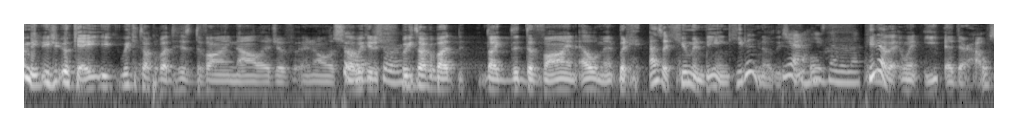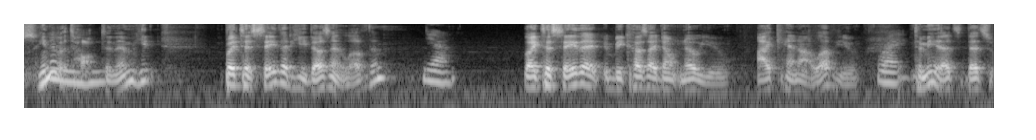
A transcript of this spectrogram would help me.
I mean, okay, we could talk about his divine knowledge of and all this sure, stuff. We could sure. we could talk about like the divine element, but he, as a human being, he didn't know these yeah, people. he's never met them. He never went eat at their house. He never mm-hmm. talked to them. He, but to say that he doesn't love them, yeah, like to say that because I don't know you, I cannot love you. Right. To me, that's that's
